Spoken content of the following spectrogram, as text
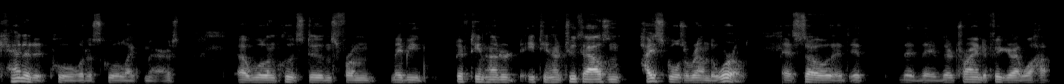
candidate pool at a school like Marist uh, will include students from maybe 1,500, 1,800, 2,000 high schools around the world. And so it, it they, they're trying to figure out, well, how,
